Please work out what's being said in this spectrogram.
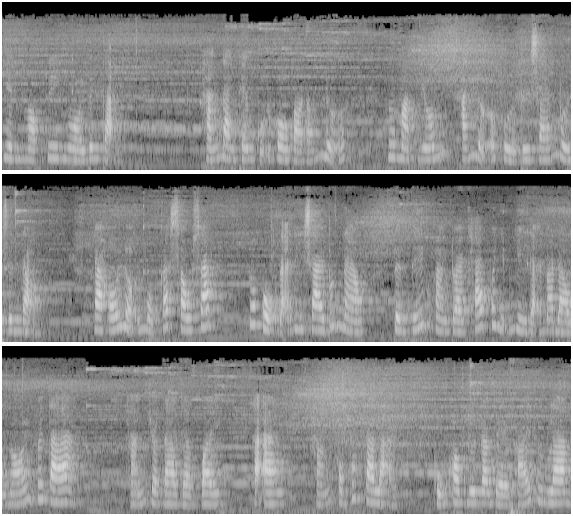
nhìn Mộc Tuyên ngồi bên cạnh. Hắn đang thêm củi khô vào đống lửa. Gương mặt nhóm, ánh lửa vừa tươi sáng vừa sinh động. Ta hối lỗi một cách sâu sắc Rốt cuộc đã đi sai bước nào. Tình tiết hoàn toàn khác với những gì đại ma đầu nói với ta. Hắn cho ta gà quay Ta ăn, hắn không vứt ta lại Cũng không đưa ta về phái Thương Lam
